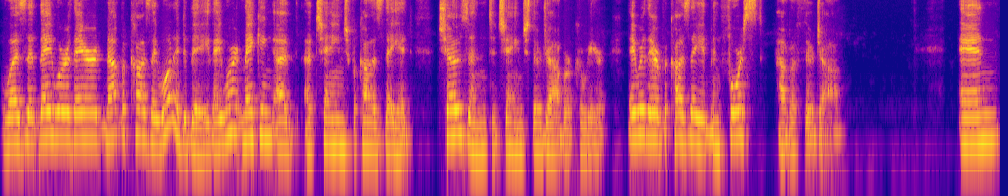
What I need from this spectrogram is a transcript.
was that they were there not because they wanted to be. They weren't making a, a change because they had chosen to change their job or career. They were there because they had been forced out of their job. And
